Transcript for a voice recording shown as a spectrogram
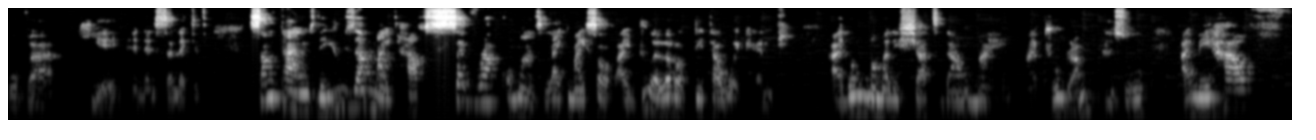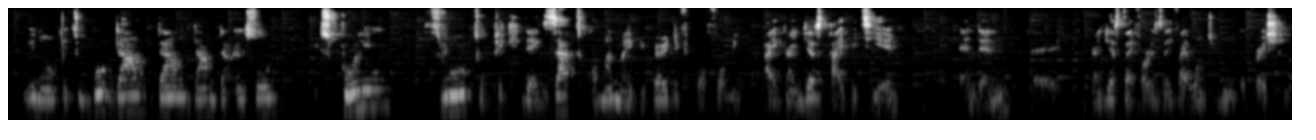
over here and then select it. Sometimes the user might have several commands, like myself. I do a lot of data work and I don't normally shut down my, my program. And so I may have, you know, it will go down, down, down, down. And so scrolling through to pick the exact command might be very difficult for me. I can just type it here and then uh, I can just type, for instance, if I want to move the version,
